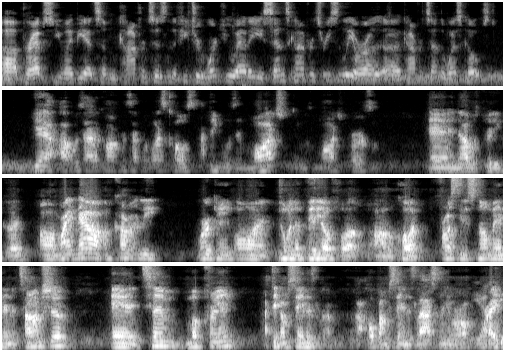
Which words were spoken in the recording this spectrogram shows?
Uh, perhaps you might be at some conferences in the future. Weren't you at a SENS conference recently or a, a conference on the West Coast? Yeah, I was at a conference at the West Coast. I think it was in March. It was March 1st. And that was pretty good. Um, right now, I'm currently working on doing a video for um, called Frosty the Snowman and the Time Ship. And Tim Maprin, I think I'm saying his, I hope I'm saying his last name wrong, Yeah. right?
